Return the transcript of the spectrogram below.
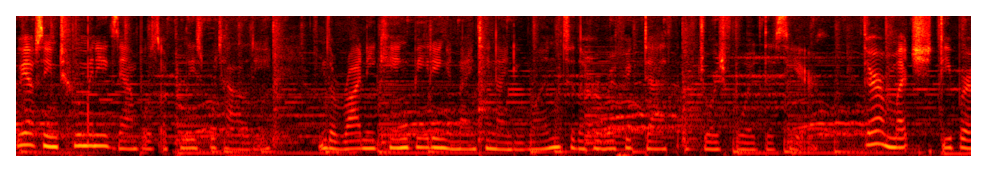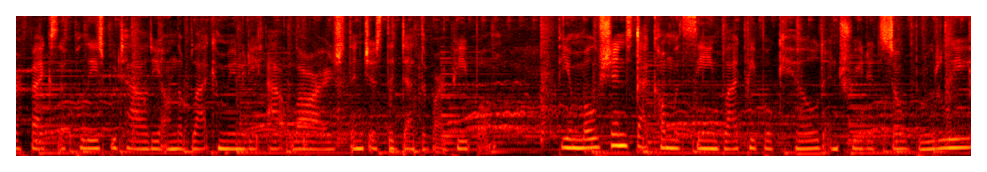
We have seen too many examples of police brutality, from the Rodney King beating in 1991 to the horrific death of George Floyd this year. There are much deeper effects of police brutality on the black community at large than just the death of our people. The emotions that come with seeing black people killed and treated so brutally,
